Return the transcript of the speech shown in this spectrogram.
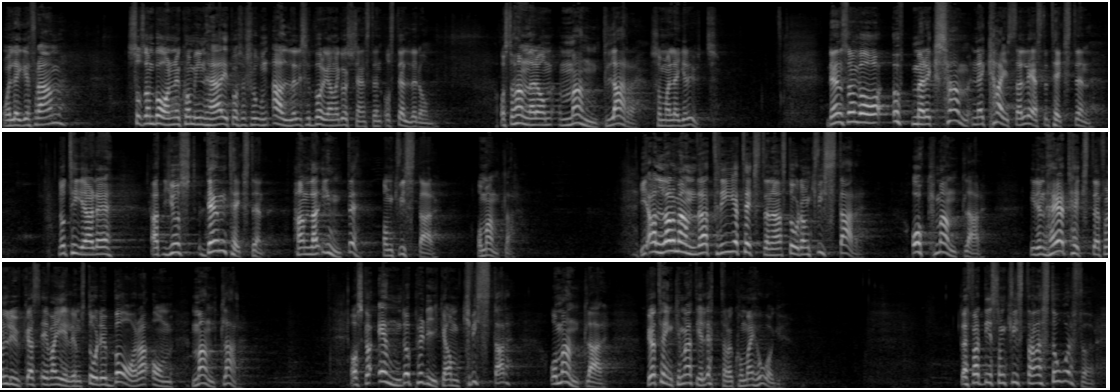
och lägger fram. Så som barnen kom in här i procession alldeles i början av gudstjänsten och ställde dem. Och så handlar det om mantlar som man lägger ut. Den som var uppmärksam när Kajsa läste texten noterade att just den texten handlar inte om kvistar och mantlar. I alla de andra tre texterna står det om kvistar och mantlar. I den här texten från Lukas evangelium står det bara om mantlar. Jag ska ändå predika om kvistar och mantlar, för jag tänker mig att det är lättare att komma ihåg. Därför att det som kvistarna står för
